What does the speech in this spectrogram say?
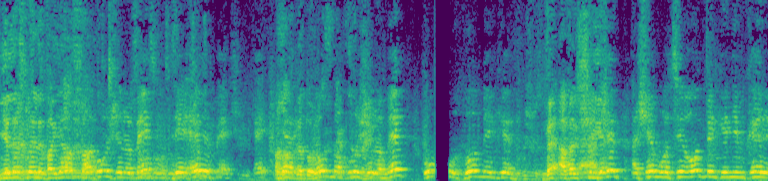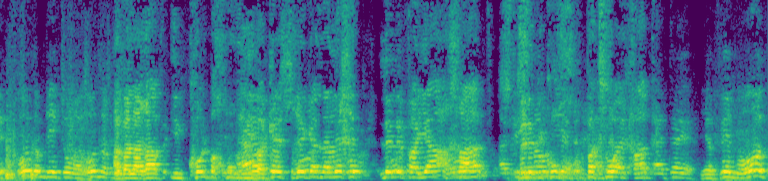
ילך ללוויה אחת. הרב גדול. כל בחור שלומד הוא... הוא מגן. אבל השם רוצה עוד מגנים כאלה, עוד לומדי תורה, עוד לומדי תורה. אבל הרב, אם כל בחור יבקש רגע ללכת ללוויה אחת ולביקור פצוע אחד. יפה מאוד,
